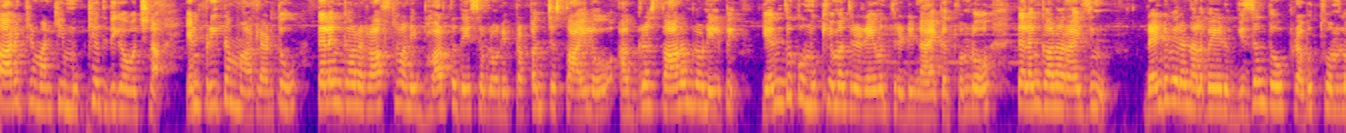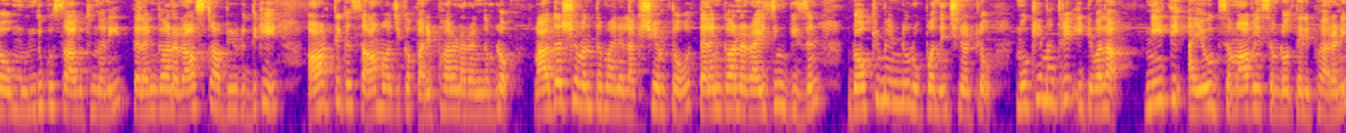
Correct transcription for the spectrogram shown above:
కార్యక్రమానికి ముఖ్య అతిథిగా వచ్చిన ఎన్. ప్రీతం మాట్లాడుతూ తెలంగాణ రాష్ట్రాన్ని భారతదేశంలోని ప్రపంచ స్థాయిలో అగ్రస్థానంలో నిలిపి ఎందుకు ముఖ్యమంత్రి రేవంత్ రెడ్డి నాయకత్వంలో తెలంగాణ రైజింగ్ రెండు వేల నలభై ఏడు విజన్తో ప్రభుత్వంలో ముందుకు సాగుతుందని తెలంగాణ రాష్ట్ర అభివృద్ధికి ఆర్థిక సామాజిక పరిపాలన రంగంలో ఆదర్శవంతమైన లక్ష్యంతో తెలంగాణ రైజింగ్ విజన్ డాక్యుమెంట్ను రూపొందించినట్లు ముఖ్యమంత్రి ఇటీవల నీతి ఆయోగ్ సమావేశంలో తెలిపారని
